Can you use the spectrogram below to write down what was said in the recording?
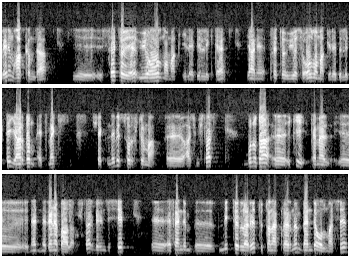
Benim hakkımda e, FETÖ'ye üye olmamak ile birlikte yani FETÖ üyesi olmamak ile birlikte yardım etmek şeklinde bir soruşturma e, açmışlar. Bunu da e, iki temel e, nedene bağlamışlar. Birincisi e, efendim e, MİT tırları tutanaklarının bende olması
